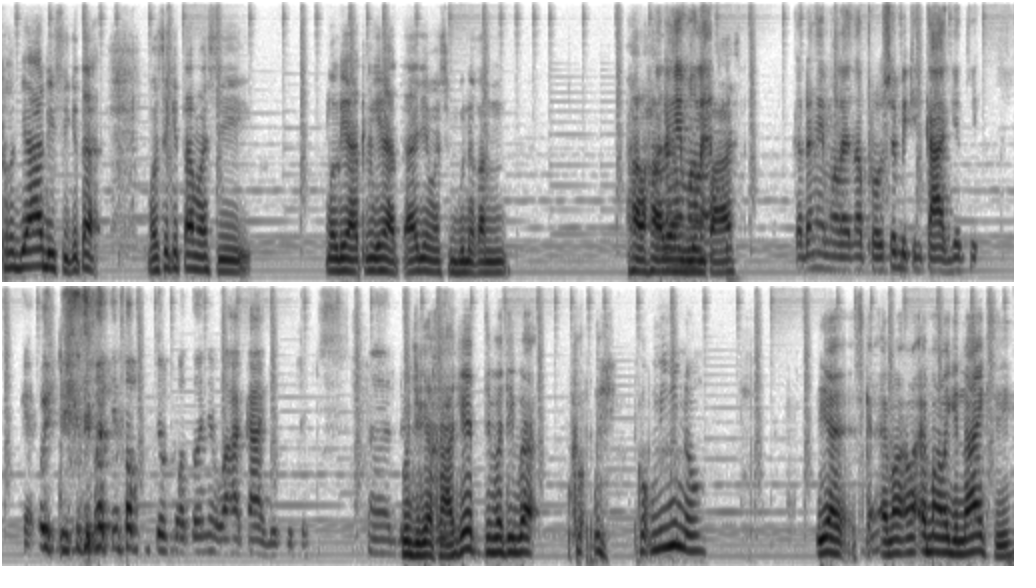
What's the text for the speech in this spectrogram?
terjadi sih kita maksudnya kita masih melihat-lihat aja masih menggunakan hal-hal yang belum pas Kadang emang line approach-nya bikin kaget sih. Kayak, wih tiba-tiba muncul fotonya, wah kaget gitu. Gue juga kaget tiba-tiba kok wih kok Mino iya emang emang lagi naik sih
